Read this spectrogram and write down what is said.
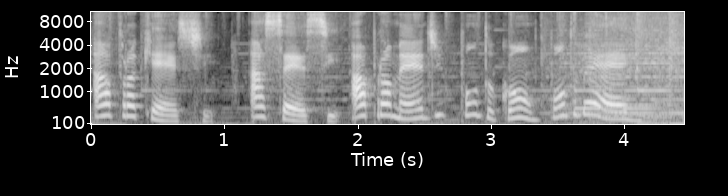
a Procast? Acesse apromed.com.br.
